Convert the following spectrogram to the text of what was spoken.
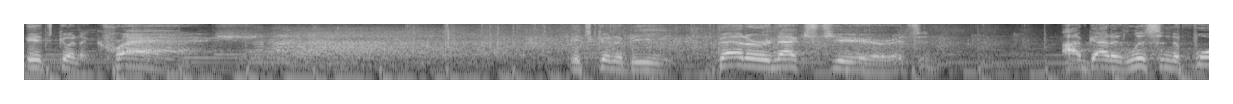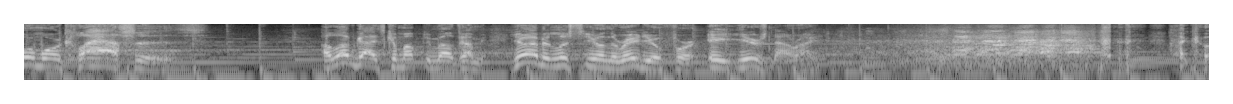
It's going to crash. It's going to be better next year. It's, I've got to listen to four more classes. I love guys come up to me all the time. You know, I've been listening to you on the radio for eight years now, right? I go,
